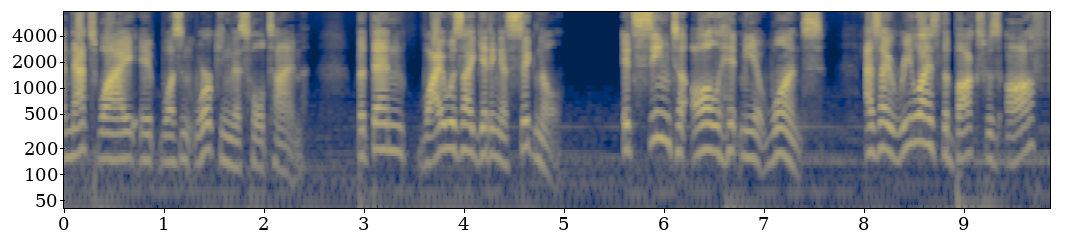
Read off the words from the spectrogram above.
and that's why it wasn't working this whole time. But then, why was I getting a signal? It seemed to all hit me at once. As I realized the box was off,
